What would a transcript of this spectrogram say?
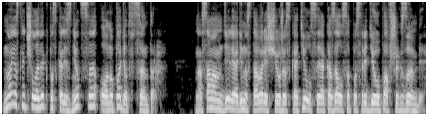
но если человек поскользнется, он упадет в центр. На самом деле один из товарищей уже скатился и оказался посреди упавших зомби.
